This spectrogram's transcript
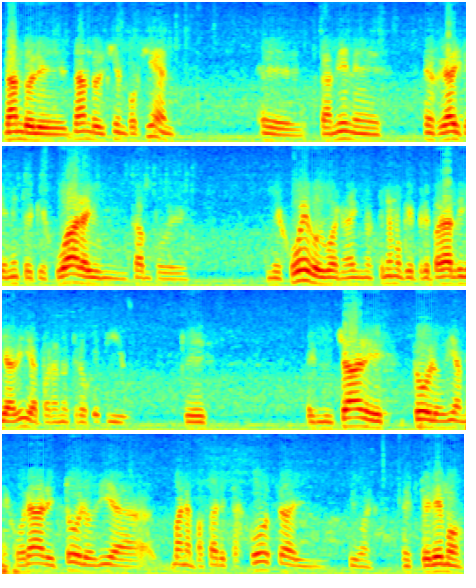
dándole dando el 100%. Eh, también es, es real que en esto hay que jugar, hay un campo de, de juego y bueno, ahí nos tenemos que preparar día a día para nuestro objetivo, que es, es luchar, es todos los días mejorar, es todos los días van a pasar estas cosas y, y bueno, esperemos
